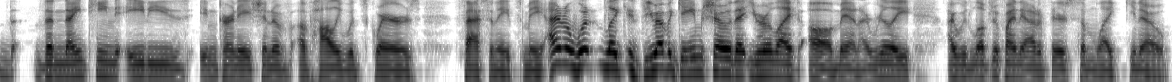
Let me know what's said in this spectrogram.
the, the 1980s incarnation of of Hollywood Squares fascinates me. I don't know what like do you have a game show that you're like, "Oh man, I really I would love to find out if there's some like, you know,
